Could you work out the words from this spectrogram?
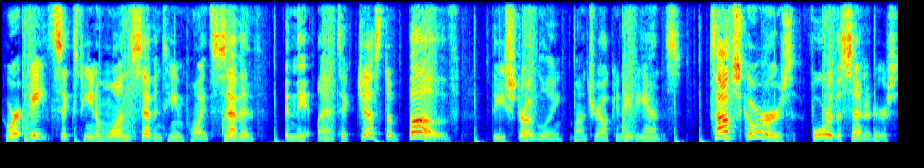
who are 8 16 and 1, 17 points, 7th in the Atlantic, just above the struggling Montreal Canadiens. Top scorers for the Senators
